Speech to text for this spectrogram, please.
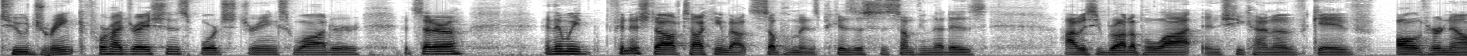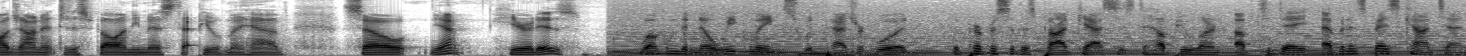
to drink for hydration, sports drinks, water, etc. And then we finished off talking about supplements because this is something that is obviously brought up a lot, and she kind of gave all of her knowledge on it to dispel any myths that people may have. So, yeah, here it is. Welcome to No Weak Links with Patrick Wood. The purpose of this podcast is to help you learn up to date, evidence based content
